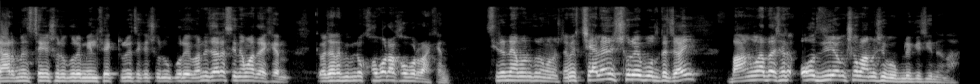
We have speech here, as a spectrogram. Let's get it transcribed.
গার্মেন্টস থেকে শুরু করে মিল ফ্যাক্টরি থেকে শুরু করে মানে যারা সিনেমা দেখেন, কিংবা যারা বিভিন্ন খবরাখবর রাখেন, চিনেন এমন কোনো মানুষ। আমি চ্যালেঞ্জ করে বলতে চাই বাংলাদেশের অধিকাংশ মানুষই বুবলিকে চিনে না।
